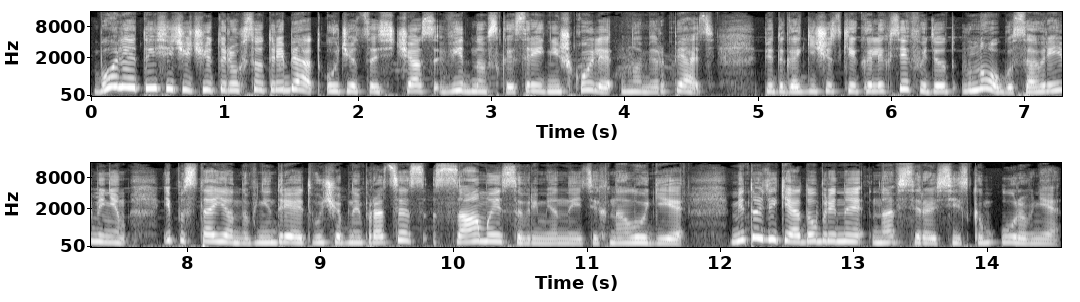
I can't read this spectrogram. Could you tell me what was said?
Более 1400 ребят учатся сейчас в Видновской средней школе номер 5. Педагогический коллектив идет в ногу со временем и постоянно внедряет в учебный процесс самые современные технологии. Методики одобрены на всероссийском уровне.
